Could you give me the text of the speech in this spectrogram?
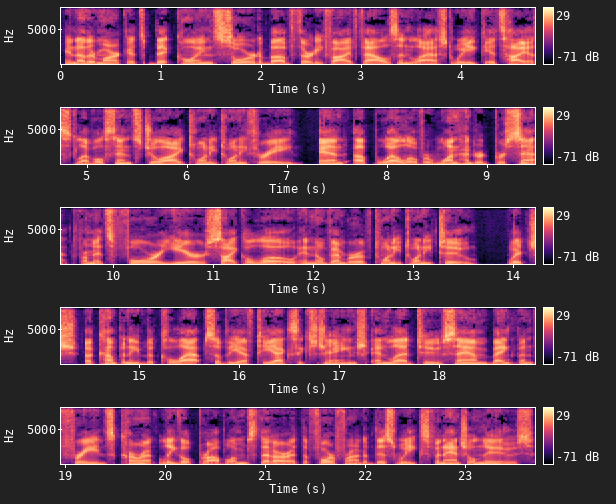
In other markets, Bitcoin soared above 35,000 last week, its highest level since July 2023, and up well over 100% from its four year cycle low in November of 2022, which accompanied the collapse of the FTX exchange and led to Sam Bankman Fried's current legal problems that are at the forefront of this week's financial news.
